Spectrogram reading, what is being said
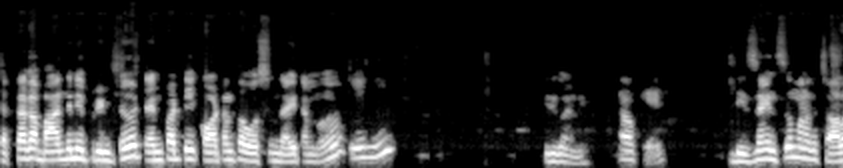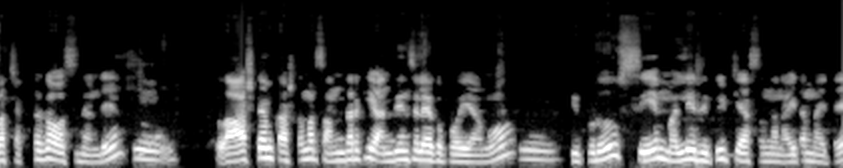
చక్కగా బాందిని ప్రింట్ టెన్ పట్టి కాటన్తో వస్తుంది ఐటమ్ ఇదిగోండి. ఓకే. డిజైన్స్ మనకు చాలా చక్కగా వస్తుందండి. లాస్ట్ టైం కస్టమర్స్ అందరికి అందించలేకపోయాము. ఇప్పుడు సేమ్ మళ్ళీ రిపీట్ చేస్తుంది ఐటమ్ అయితే.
